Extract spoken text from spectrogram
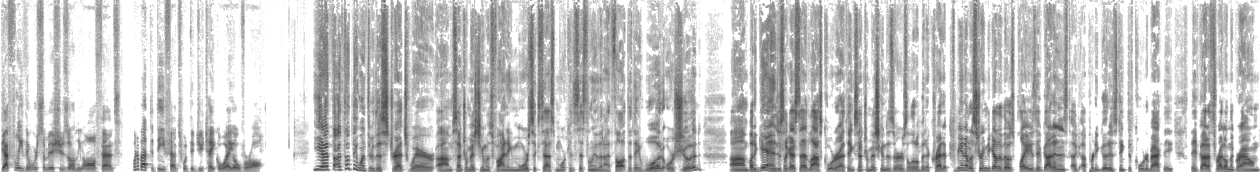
Definitely, there were some issues on the offense. What about the defense? What did you take away overall? Yeah, I, th- I, thought they went through this stretch where um, Central Michigan was finding more success more consistently than I thought that they would or should. Um, but again, just like I said last quarter, I think Central Michigan deserves a little bit of credit for being able to string together those plays. They've got an, a, a pretty good instinctive quarterback. They they've got a threat on the ground,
